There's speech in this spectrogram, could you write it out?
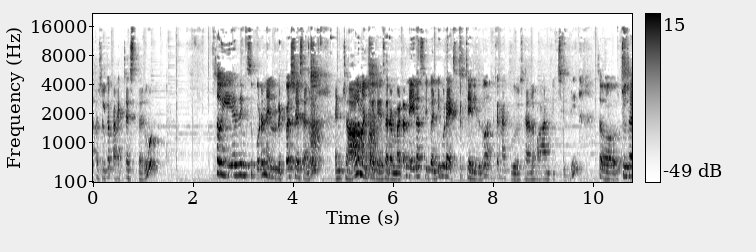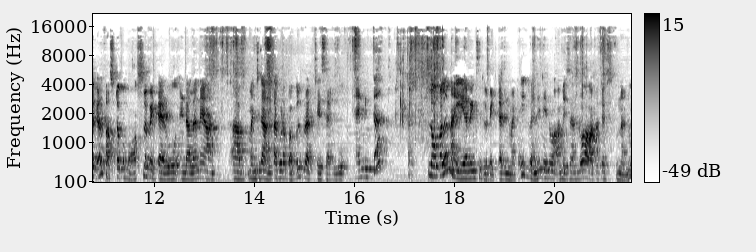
స్పెషల్గా ప్యాక్ చేస్తారు. సో ఇయర్ రింగ్స్ కూడా నేను రిక్వెస్ట్ చేశాను. అండ్ చాలా మంచిగా చేశారనమాట నేను అసలు ఇవన్నీ కూడా ఎక్స్పెక్ట్ చేయలేదు. అందుకని నాకు చాలా బాగా అనిపించింది. సో చూసారు కదా ఫస్ట్ ఒక బాక్స్లో పెట్టారు. అండ్ అలానే మంచిగా అంతా కూడా బబుల్ ర్యాప్ చేశారు. అండ్ ఇంకా లోపల నా ఇయర్ రింగ్స్ ఇట్లా పెట్టారనమాట ఇవన్నీ నేను అమెజాన్లో ఆర్డర్ చేసుకున్నాను.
